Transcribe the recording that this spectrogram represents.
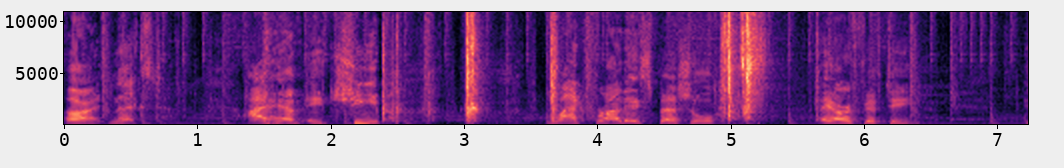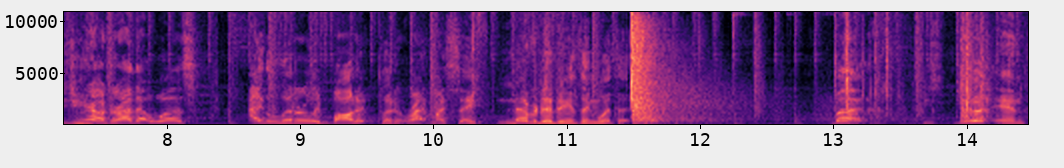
All right, next, I have a cheap Black Friday special AR-15. Did you hear how dry that was? I literally bought it, put it right in my safe, never did anything with it. But you do it and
